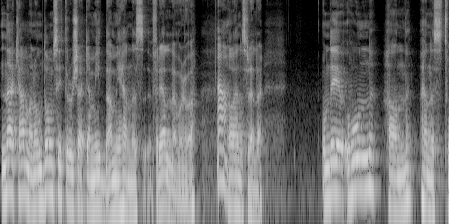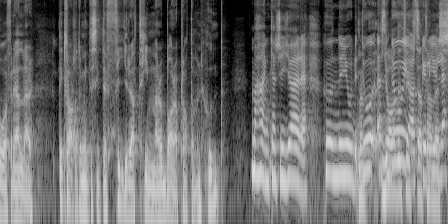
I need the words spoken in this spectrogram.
När kan man? Om de sitter och käkar middag med hennes föräldrar var det va? Ja, hennes föräldrar. Om det är hon, han, hennes två föräldrar. Det är klart att de inte sitter fyra timmar och bara pratar om en hund. Men han kanske gör det. Hunden gjorde... Men du, alltså, jag du och jag skulle ju lätt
